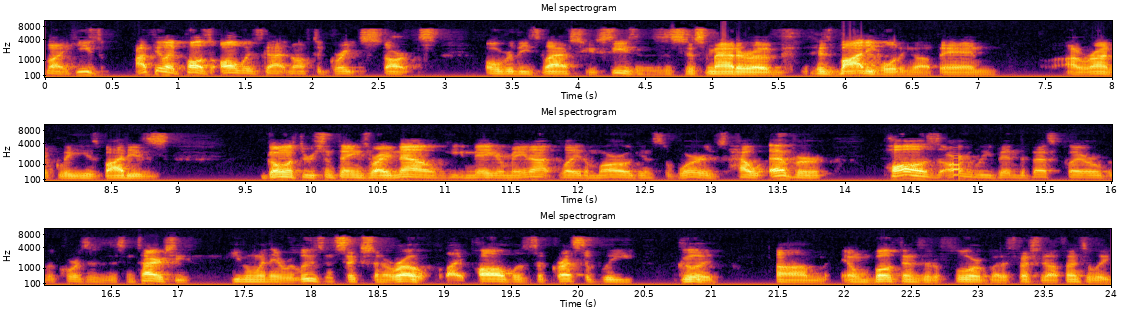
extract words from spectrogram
like, he's, I feel like Paul's always gotten off to great starts over these last few seasons. It's just a matter of his body holding up. And ironically, his body is going through some things right now. He may or may not play tomorrow against the Warriors. However, Paul has arguably been the best player over the course of this entire season, even when they were losing six in a row. Like Paul was aggressively good um, on both ends of the floor, but especially offensively.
